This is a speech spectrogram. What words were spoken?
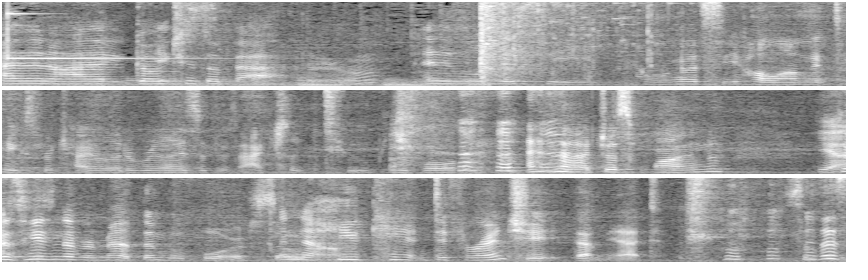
and then I go to the bathroom, and then we'll just see. And we're gonna see how long it takes for Tyler to realize that there's actually two people and not just one. Yeah. Because he's never met them before, so No. he can't differentiate them yet. so this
